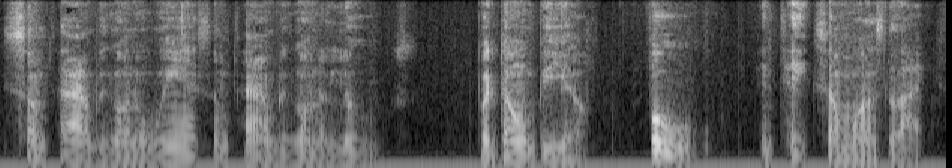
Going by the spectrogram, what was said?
Sometimes we're going to win, sometimes we're going to lose. But don't be a fool and take someone's life.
